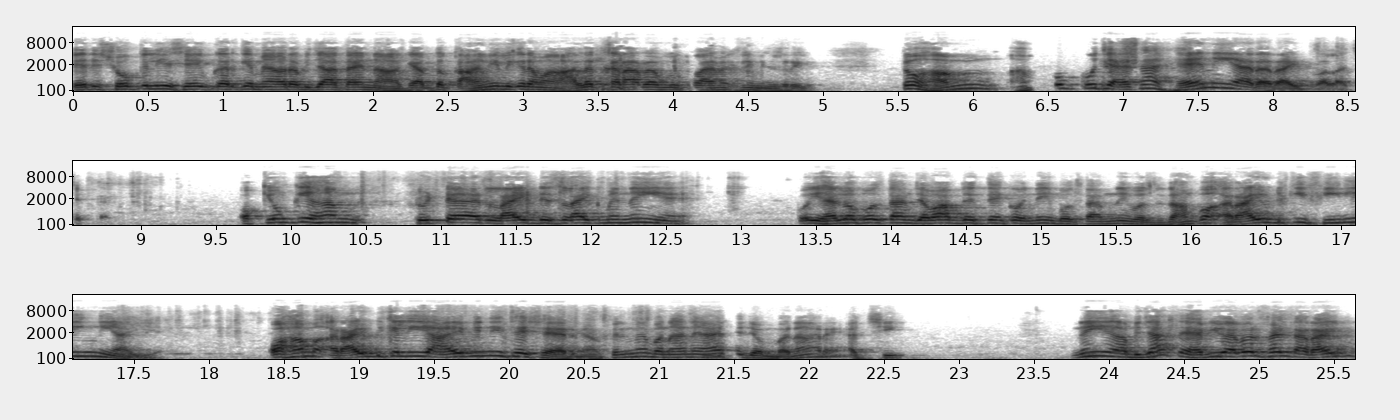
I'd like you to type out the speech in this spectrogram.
तेरे शो के लिए सेव करके मैं और अभी जाता है नहा के, अब तो कहानी लिख रहे हैं हालत खराब है, हमको क्लाइमेक्स नहीं मिल रही। तो हम, हमको कुछ ऐसा है नहीं यार राइट वाला चक्कर। और क्योंकि हम ट्विटर लाइक डिसलाइक में नहीं है कोई हेलो बोलता है हम जवाब देते हैं कोई नहीं बोलता हम नहीं बोलते तो हमको अराइव्ड की फीलिंग नहीं आई है। और हम अराइव्ड के लिए आए भी नहीं थे शहर में। हम फ़िल्में बनाने आए थे जो हम बना रहे हैं अच्छी। नहीं अभी जाते have you ever felt arrived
